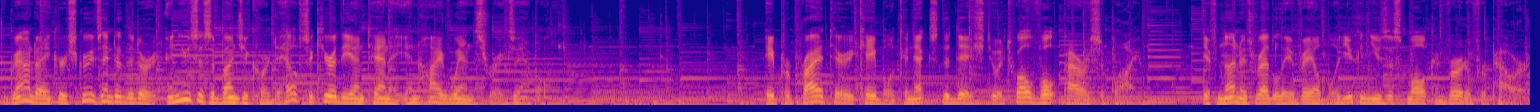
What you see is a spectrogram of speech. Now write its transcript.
The ground anchor screws into the dirt and uses a bungee cord to help secure the antenna in high winds, for example. A proprietary cable connects the dish to a 12 volt power supply. If none is readily available, you can use a small converter for power.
